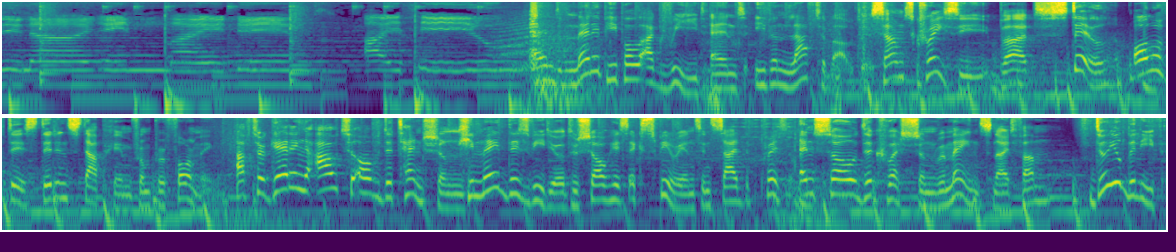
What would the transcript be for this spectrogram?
Every night in my dreams, I see you. And many people agreed and even laughed about it. Sounds crazy, but still, all of this didn't stop him from performing. After getting out of detention, he made this video to show his experience inside the prison. And so the question remains, Nightfam. Do you believe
